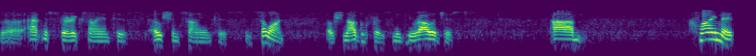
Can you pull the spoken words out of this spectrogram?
uh, atmospheric scientists, ocean scientists, and so on, oceanographers, meteorologists. Um, climate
